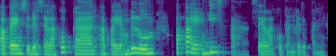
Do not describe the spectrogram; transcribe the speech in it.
apa yang sudah saya lakukan, apa yang belum, apa yang bisa saya lakukan ke depannya.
